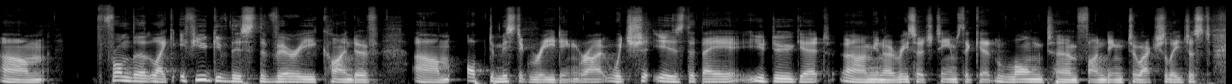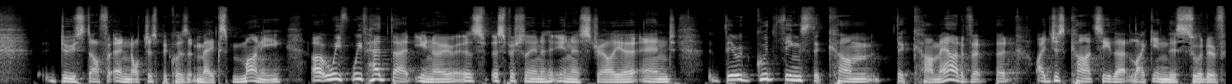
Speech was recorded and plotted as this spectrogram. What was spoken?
um, from the like, if you give this the very kind of um, optimistic reading, right, which is that they you do get um, you know research teams that get long term funding to actually just do stuff and not just because it makes money. Uh, we've we've had that, you know, especially in in Australia, and there are good things that come that come out of it. But I just can't see that like in this sort of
